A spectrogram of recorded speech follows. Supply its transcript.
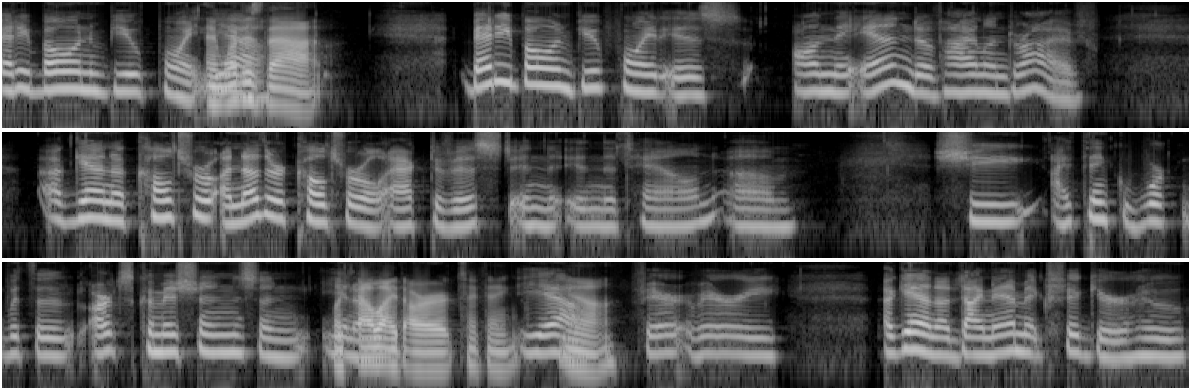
Betty Bowen Viewpoint. And what is that? Betty Bowen Viewpoint is on the end of Highland Drive. Again, a cultural, another cultural activist in in the town. Um, she, I think, worked with the arts commissions and you Like know, Allied Arts, I think. Yeah, Yeah. very, very, again, a dynamic figure who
